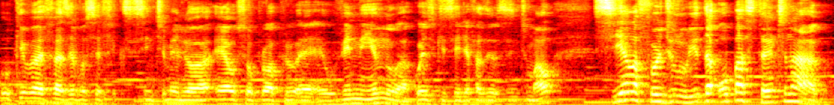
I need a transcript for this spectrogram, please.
o que vai fazer você se sentir melhor é o seu próprio é, é, o veneno, a coisa que seria fazer você se sentir mal, se ela for diluída o bastante na água.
